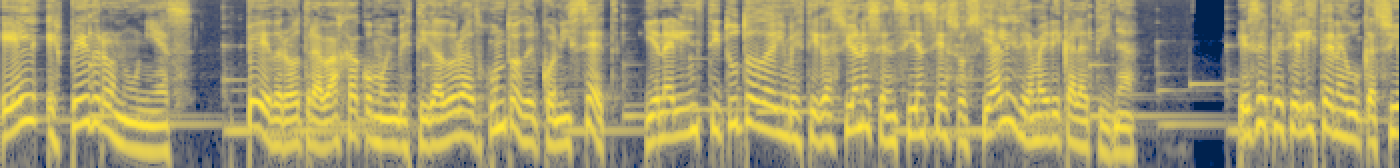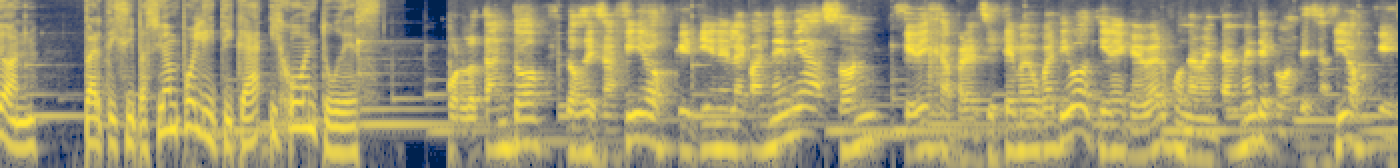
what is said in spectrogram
Él es Pedro Núñez. Pedro trabaja como investigador adjunto del CONICET y en el Instituto de Investigaciones en Ciencias Sociales de América Latina. Es especialista en educación, participación política y juventudes. Por lo tanto, los desafíos que tiene la pandemia son que deja para el sistema educativo tiene que ver fundamentalmente con desafíos que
